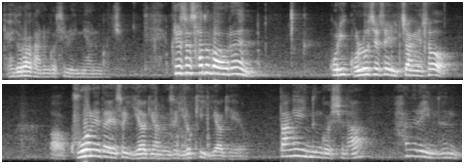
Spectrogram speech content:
되돌아가는 것을 의미하는 거죠. 그래서 사도 바울은 고리 골로새서 1장에서 어, 구원에 대해서 이야기하면서 이렇게 이야기해요. 땅에 있는 것이나 하늘에 있는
